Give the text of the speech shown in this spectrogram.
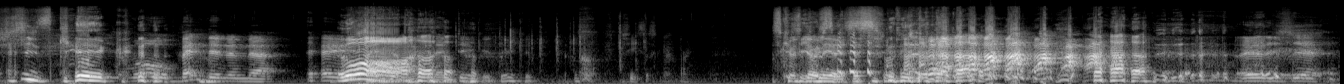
Cheesecake. Whoa, bending and that. Hey. Oh. And then dig it. Jesus Christ. Scoliosis. Holy shit.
